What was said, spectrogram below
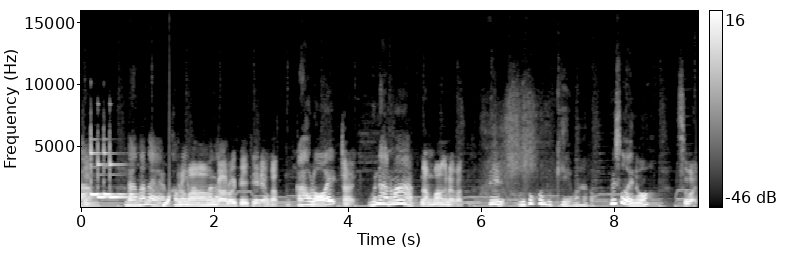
ดัง ใช่ ดังตั้งแต่เขา ประ มีมา มาณ เมื่อไหร่ 500ปีที่แล้วครับ เก้าร้อย ใช่ อุ้ยนานมาก นานมากนะครับ นี่อุ้ยทุกคนดูเก๋มากอะวิสวยเนาะ สวย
